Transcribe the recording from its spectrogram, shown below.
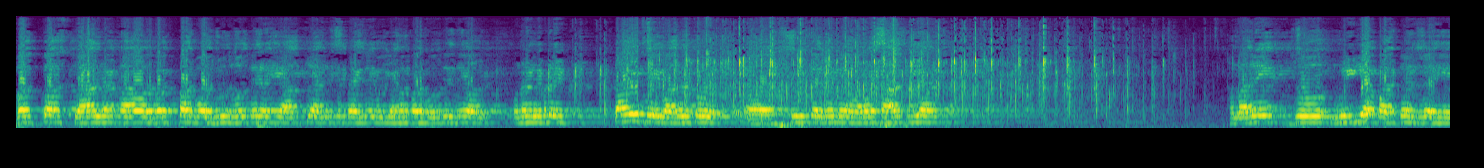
वक्त का ख्याल रखा और वक्त पर मौजूद होते रहे। आपके आने से पहले वो यहाँ पर होते थे और उन्होंने बड़े टाइम से इबादत को शुरू करने में हमारा साथ दिया। हमारे जो मीडिया पार्टनर्स रहे,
